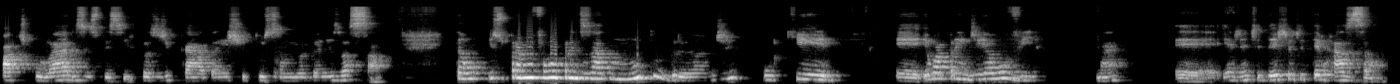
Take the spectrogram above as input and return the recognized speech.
particulares específicas de cada instituição e organização. Então, isso para mim foi um aprendizado muito grande, porque é, eu aprendi a ouvir, né? É, e a gente deixa de ter razão.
